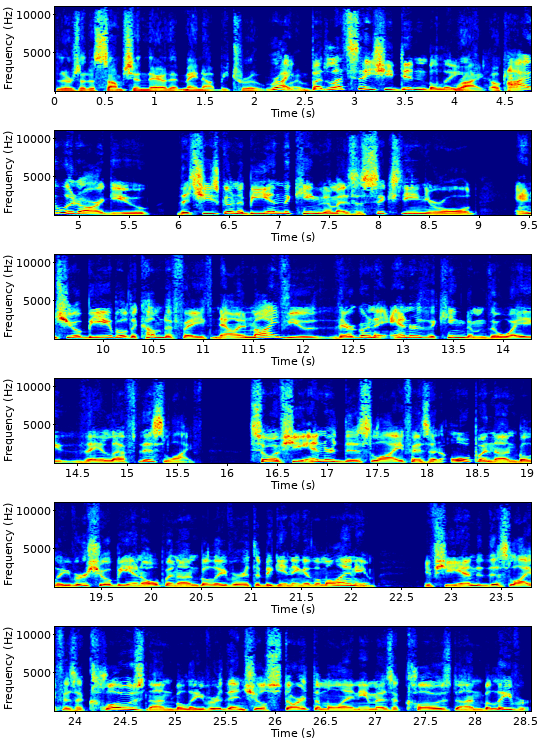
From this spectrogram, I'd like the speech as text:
there's an assumption there that may not be true. Right. But let's say she didn't believe. Right. Okay. I would argue that she's going to be in the kingdom as a 16 year old and she'll be able to come to faith. Now, in my view, they're going to enter the kingdom the way they left this life. So if she entered this life as an open unbeliever, she'll be an open unbeliever at the beginning of the millennium. If she ended this life as a closed unbeliever, then she'll start the millennium as a closed unbeliever.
